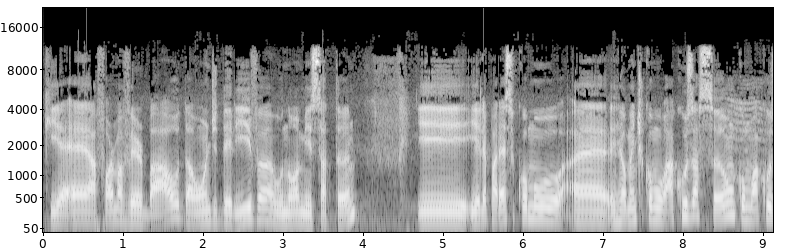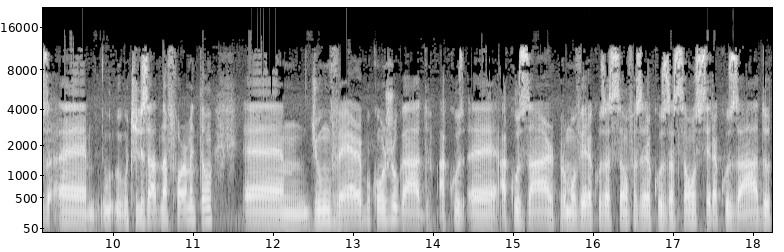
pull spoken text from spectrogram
que é a forma verbal da onde deriva o nome Satã. E, e ele aparece como é, realmente como acusação, como acusa, é, utilizado na forma então é, de um verbo conjugado, é, acusar, promover acusação, fazer acusação, ou ser acusado,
